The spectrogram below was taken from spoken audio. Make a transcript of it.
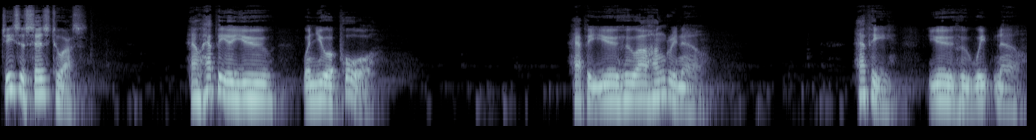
Jesus says to us, How happy are you when you are poor? Happy you who are hungry now. Happy you who weep now.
